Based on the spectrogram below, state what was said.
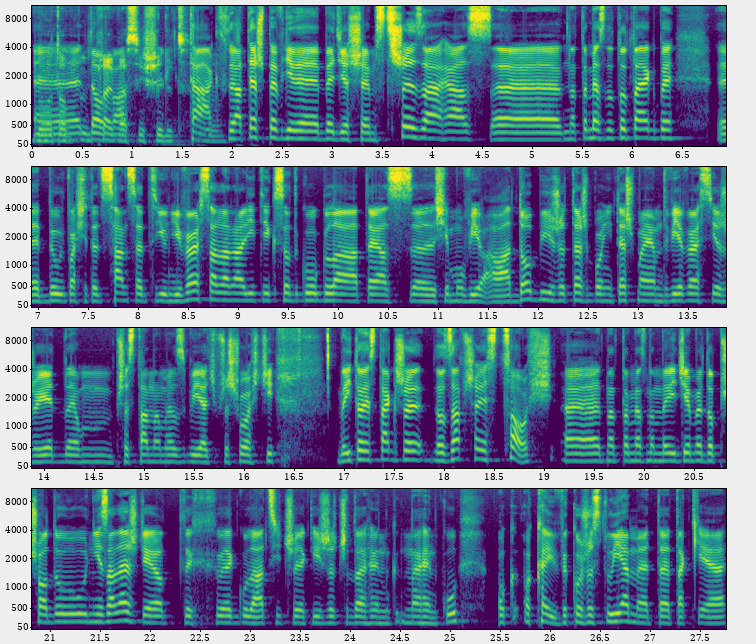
Było to Nowa. Privacy Shield. Tak, no. która też pewnie będzie Shems 3 zaraz, natomiast no to tak jakby był właśnie ten Sunset Universal Analytics od Google, Google, a teraz e, się mówi o Adobe, że też, bo oni też mają dwie wersje, że jedną przestaną rozwijać w przyszłości. No i to jest tak, że no zawsze jest coś, e, natomiast no my idziemy do przodu niezależnie od tych regulacji czy jakichś rzeczy na, rynku. Okej, okay, wykorzystujemy te takie e,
